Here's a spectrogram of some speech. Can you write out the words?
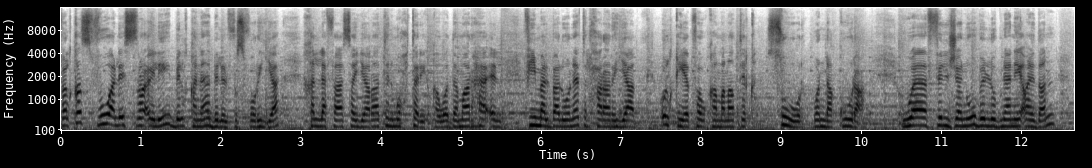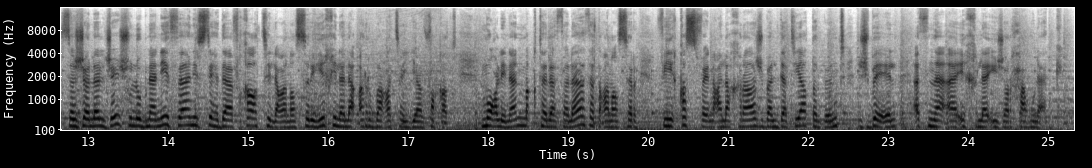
فالقصف الإسرائيلي بالقنابل الفسفورية خلف سيارات محترقة ودمار هائل فيما البالونات الحرارية ألقيت فوق مناطق سور والناقورة. وفي الجنوب اللبناني أيضا سجل الجيش اللبناني ثاني استهداف قاتل عناصره خلال أربعة أيام فقط. معلنا مقتل ثلاثة عناصر في قصف على أخراج بلدة ياطربنت جبيل أثناء إخلاء جرحى هناك.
